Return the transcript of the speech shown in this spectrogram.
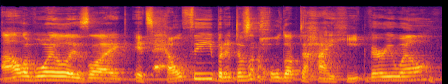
olive oil is like, it's healthy, but it doesn't hold up to high heat very well.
